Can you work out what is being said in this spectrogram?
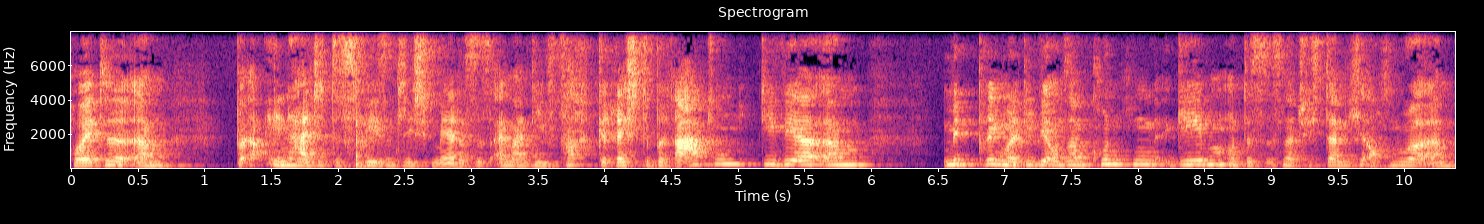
Heute ähm, beinhaltet es wesentlich mehr. Das ist einmal die fachgerechte Beratung, die wir ähm, mitbringen oder die wir unserem Kunden geben und das ist natürlich dann nicht auch nur ähm,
